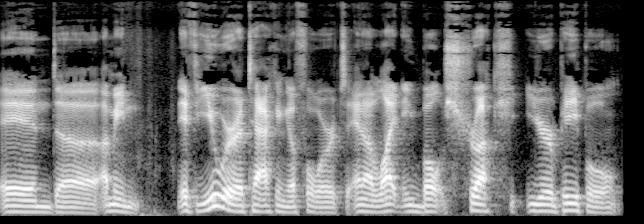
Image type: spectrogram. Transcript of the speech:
And uh, I mean, if you were attacking a fort and a lightning bolt struck your people,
